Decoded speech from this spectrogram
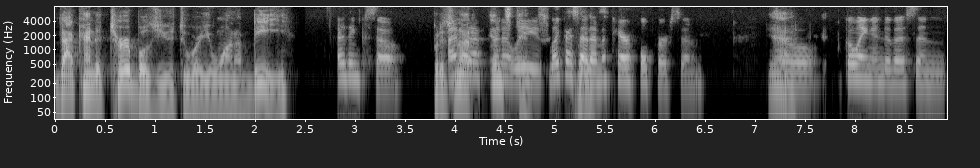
that kind of turbos you to where you want to be. I think so but it's I'm not definitely instant, like I said, I'm a careful person. Yeah. So going into this, and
